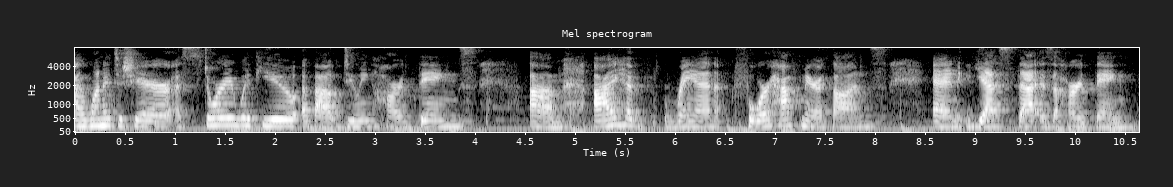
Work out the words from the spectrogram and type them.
I wanted to share a story with you about doing hard things. Um, I have ran four half marathons and yes, that is a hard thing.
